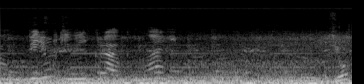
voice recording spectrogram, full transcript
В бирюльке не играю, понимаешь? Ёп.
